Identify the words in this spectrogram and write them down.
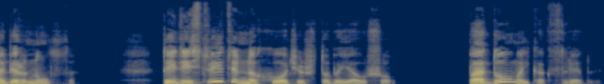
обернулся. — Ты действительно хочешь, чтобы я ушел? Подумай как следует.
